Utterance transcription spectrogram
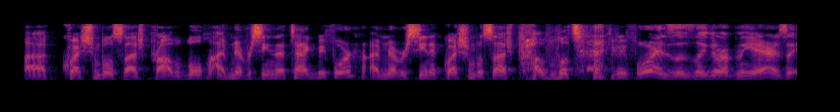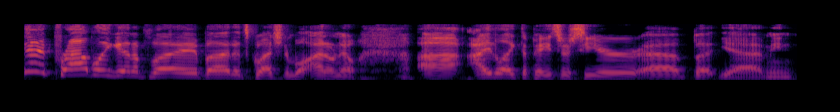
uh, questionable slash probable. I've never seen that tag before. I've never seen a questionable slash probable tag before. It's, it's like they're up in the air. It's like, yeah, probably gonna play, but it's questionable. I don't know. Uh, I like the Pacers here, uh, but yeah, I mean,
